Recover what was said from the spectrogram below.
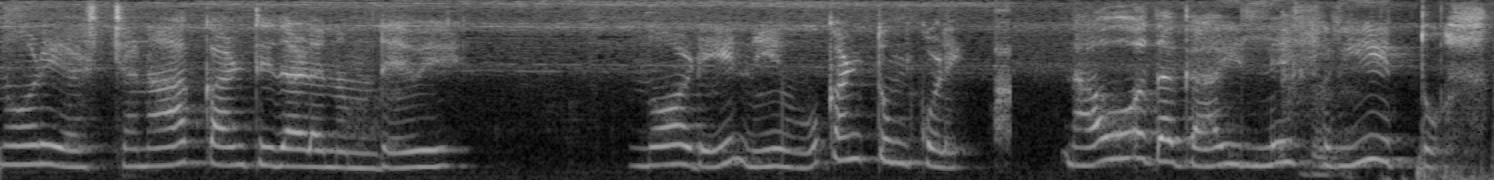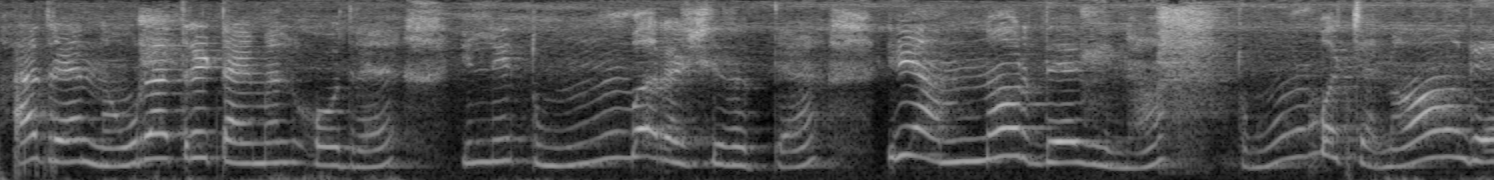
ನೋಡಿ ಎಷ್ಟು ಚೆನ್ನಾಗಿ ಕಾಣ್ತಿದ್ದಾಳೆ ನಮ್ಮ ದೇವಿ. ನೋಡಿ ನೀವು ಕಣ್ ತುಂಬ್ಕೊಳ್ಳಿ. ನಾವು ಹೋದಾಗ ಇಲ್ಲಿ ಫ್ರೀ ಇತ್ತು. ಆದರೆ ನವರಾತ್ರಿ ಟೈಮಲ್ಲಿ ಹೋದರೆ ಇಲ್ಲಿ ತುಂಬ ರಶ್ ಇರುತ್ತೆ. ಈ ಅಮ್ಮನವ್ರ ದೇವಿನ ತುಂಬ ಚೆನ್ನಾಗಿ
